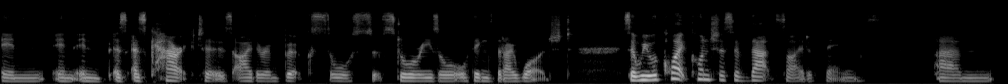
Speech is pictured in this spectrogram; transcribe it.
in in in as, as characters either in books or sort of stories or, or, things that I watched. So we were quite conscious of that side of things, um,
